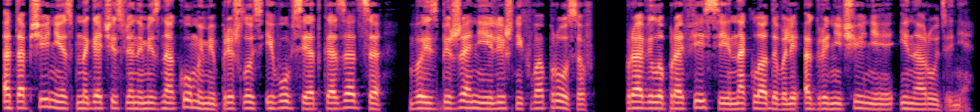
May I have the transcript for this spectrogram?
От общения с многочисленными знакомыми пришлось и вовсе отказаться во избежание лишних вопросов, Правила профессии накладывали ограничения и на родине.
